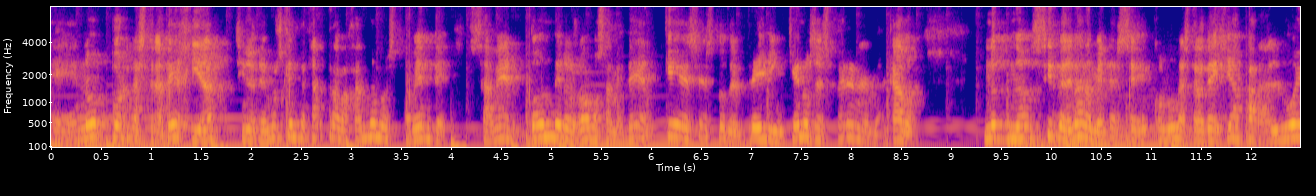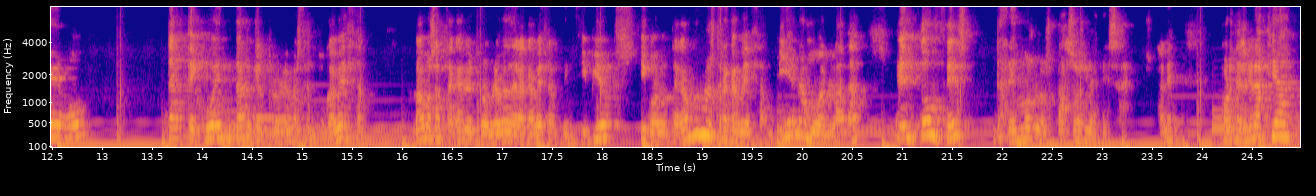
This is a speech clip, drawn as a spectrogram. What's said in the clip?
eh, no por la estrategia, sino tenemos que empezar trabajando nuestra mente, saber dónde nos vamos a meter, qué es esto del trading, qué nos espera en el mercado. No, no sirve de nada meterse con una estrategia para luego darte cuenta que el problema está en tu cabeza. Vamos a atacar el problema de la cabeza al principio y cuando tengamos nuestra cabeza bien amueblada, entonces daremos los pasos necesarios. ¿vale? Por desgracia,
